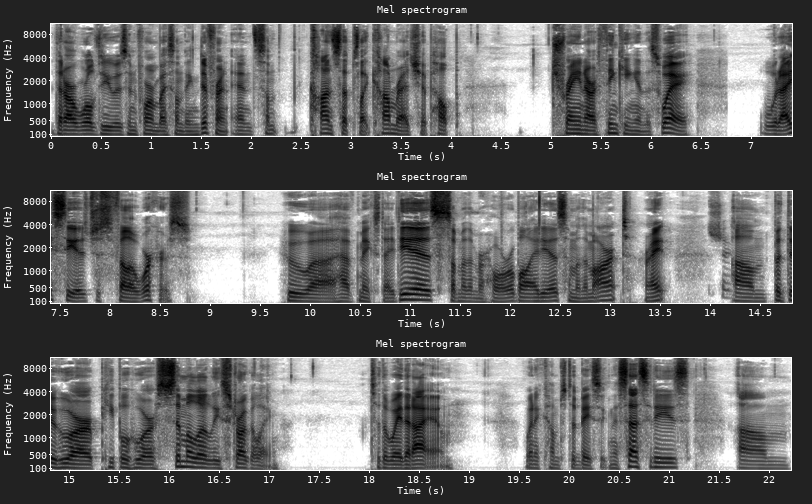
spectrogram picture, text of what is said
that our worldview is informed by something different, and some concepts like comradeship help train our thinking in this way. What I see is just fellow workers who uh, have mixed ideas. Some of them are horrible ideas, some of them aren't, right? Sure. Um, but the, who are people who are similarly struggling to the way that I am when it comes to basic necessities, um,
